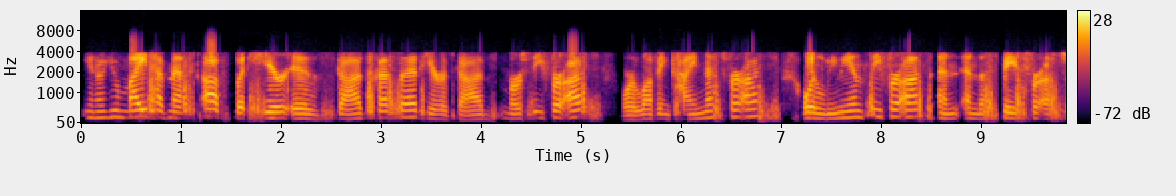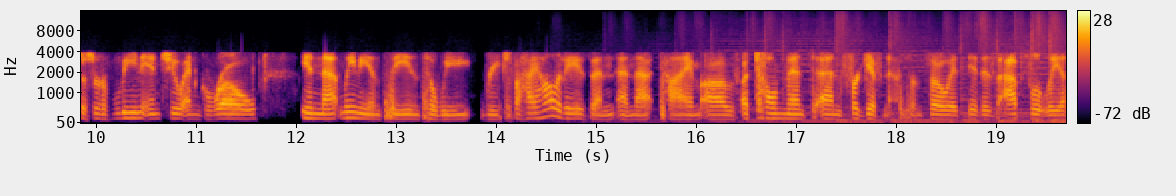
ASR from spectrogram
you know, you might have messed up, but here is God's chesed, here is God's mercy for us, or loving kindness for us, or leniency for us, and, and the space for us to sort of lean into and grow in that leniency until we reach the high holidays and, and that time of atonement and forgiveness. And so it, it is absolutely a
